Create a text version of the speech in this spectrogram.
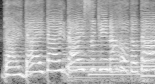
大大大大好きなほど大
